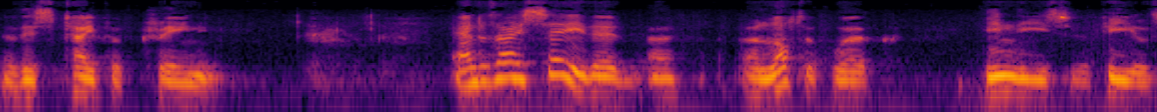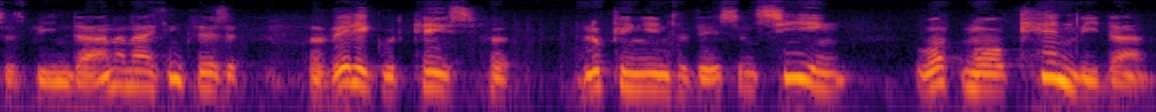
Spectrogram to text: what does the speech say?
this type of training. And as I say, there, uh, a lot of work in these fields has been done, and I think there's a, a very good case for looking into this and seeing what more can be done.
